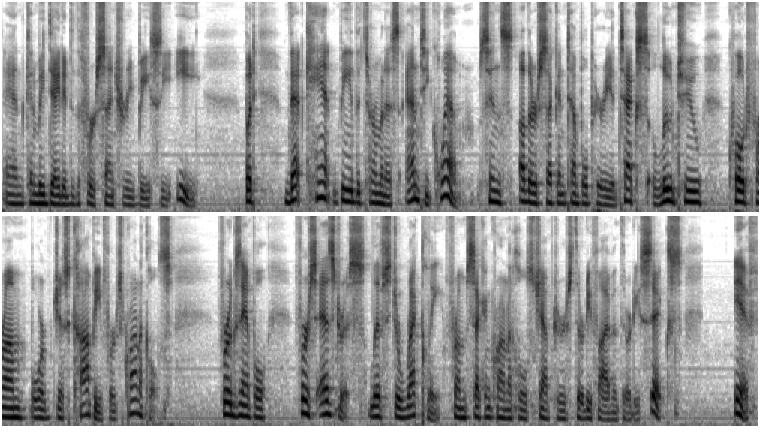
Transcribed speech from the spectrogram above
and can be dated to the first century BCE. But that can't be the terminus ante quem, since other Second Temple period texts allude to, quote from, or just copy First Chronicles. For example, First Esdras lifts directly from Second Chronicles chapters 35 and 36. If,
